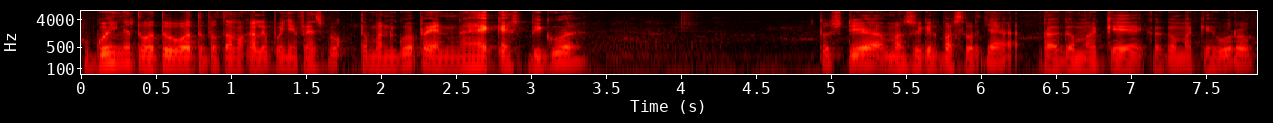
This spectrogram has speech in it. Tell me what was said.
gue inget waktu waktu pertama kali punya Facebook teman gue pengen ngehack FB gue terus dia masukin passwordnya kagak make kagak make huruf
